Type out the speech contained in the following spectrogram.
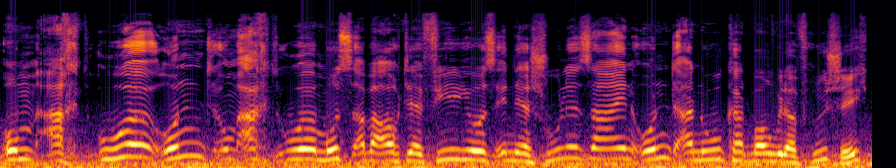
um 8 Uhr und um 8 Uhr muss aber auch der Filius in der Schule sein und Anouk hat morgen wieder Frühschicht.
